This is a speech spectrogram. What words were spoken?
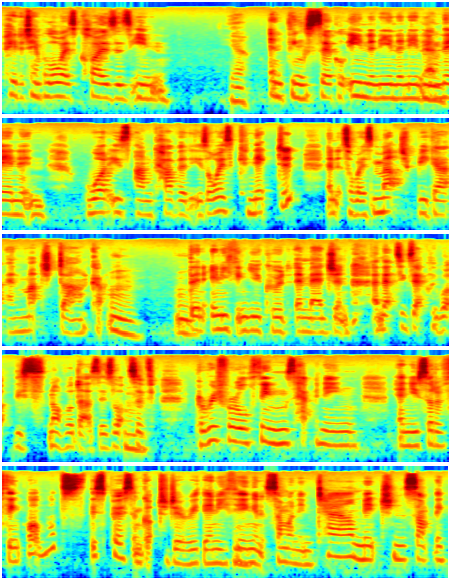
Peter Temple always closes in Yeah. and things circle in and in and in, and mm. then in what is uncovered is always connected and it's always much bigger and much darker mm. Mm. than anything you could imagine. And that's exactly what this novel does. There's lots of peripheral things happening, and you sort of think, well, what's this person got to do with anything? And it's someone in town mentions something.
